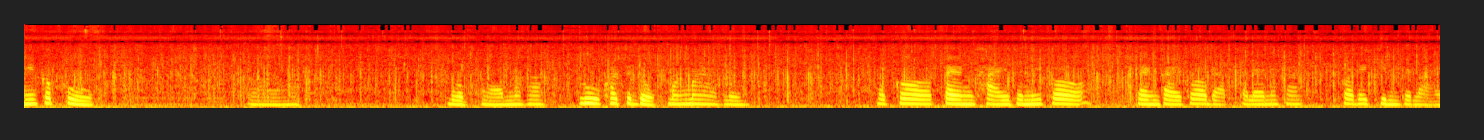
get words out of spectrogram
นี้ก็ปลูกบวบหอมนะคะ ลูกเขาจะดกมากๆเลย แล้วก็แตงไทยตัวนี้ก็แตงไทยก็ดับไปแล้วนะคะ ก็ได้กินไปหลาย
